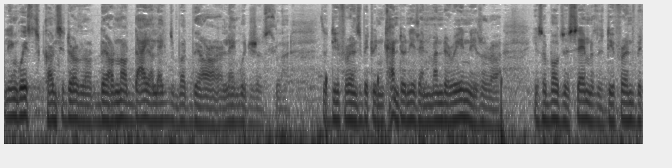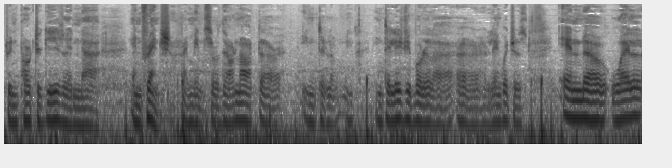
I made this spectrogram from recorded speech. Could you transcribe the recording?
linguists consider that they are not dialects but they are languages. Uh, the difference between Cantonese and Mandarin is uh, is about the same as the difference between Portuguese and uh, and French. I mean, so they are not uh, intel- intelligible uh, uh, languages. And uh, well,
